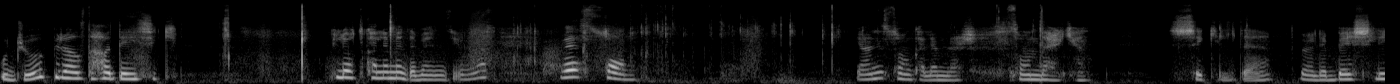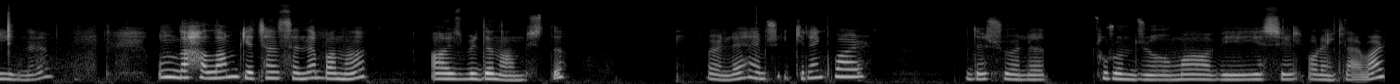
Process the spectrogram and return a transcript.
ucu. Biraz daha değişik. Pilot kaleme de benziyorlar. Ve son yani son kalemler. Son derken şekilde böyle beşli yine. Bunu da halam geçen sene bana A101'den almıştı. Böyle hem şu iki renk var. Bir de şöyle turuncu, mavi, yeşil o renkler var.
